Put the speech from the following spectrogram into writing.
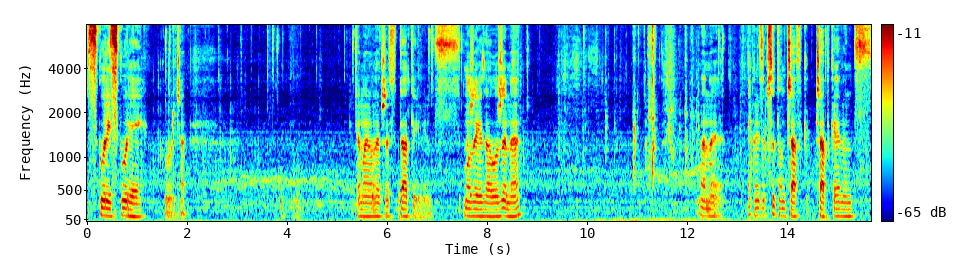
Skóry, skóry. Kurczę. Te mają lepsze staty, więc może je założymy. Mamy jakąś zepsutą czapkę, czapkę, więc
